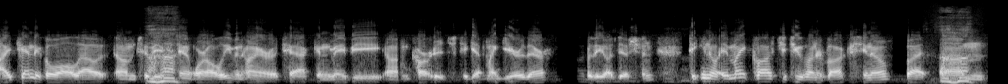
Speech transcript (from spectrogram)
I tend to go all out um, to the uh-huh. extent where I'll even hire a tech and maybe um, cartage to get my gear there for the audition. You know, it might cost you two hundred bucks, you know, but uh-huh. um,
